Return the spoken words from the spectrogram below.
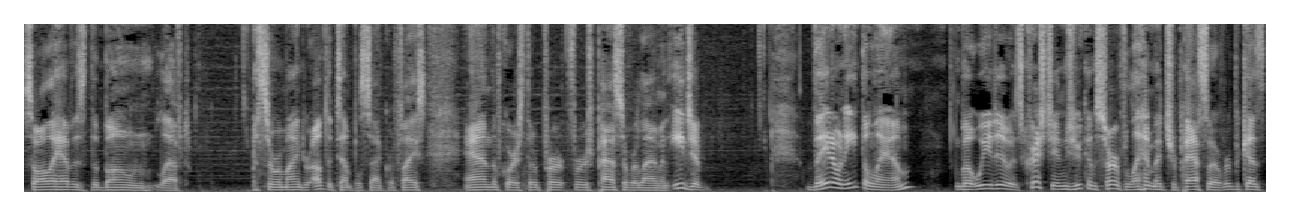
so all they have is the bone left. It's a reminder of the temple sacrifice, and of course, the per- first Passover lamb in Egypt. They don't eat the lamb but we do as Christians. You can serve lamb at your Passover because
